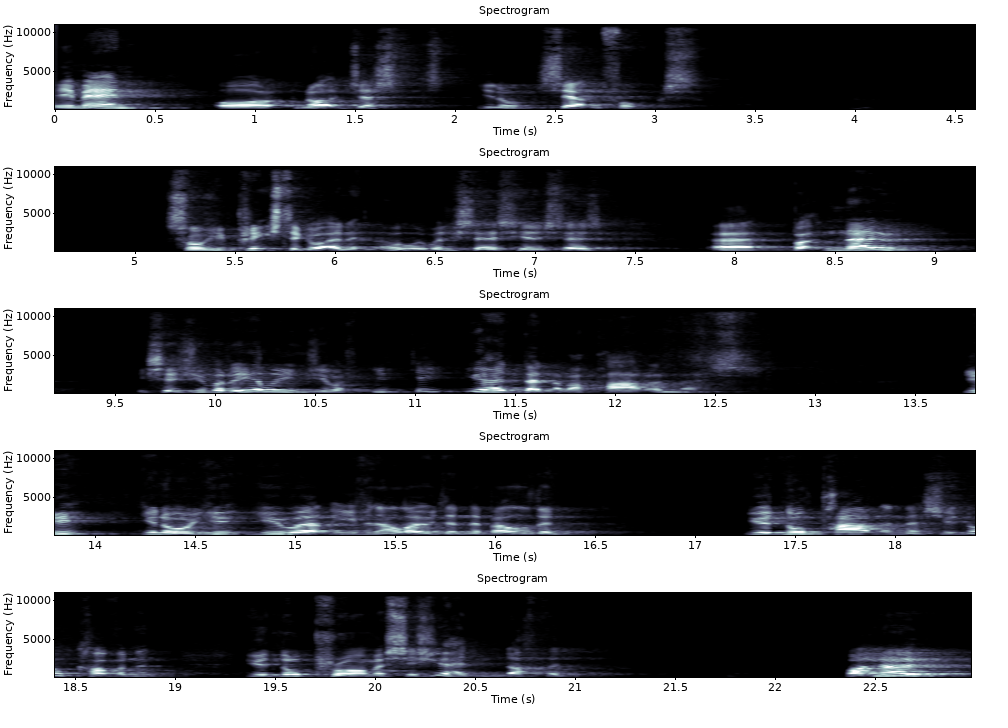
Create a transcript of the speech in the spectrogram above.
Amen. Or not just, you know, certain folks. So he preached to God, and look what he says here. He says, uh, "But now," he says, "you were aliens. You were you, you had, didn't have a part in this. You you know you you weren't even allowed in the building. You had no part in this. You had no covenant. You had no promises. You had nothing. But now,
